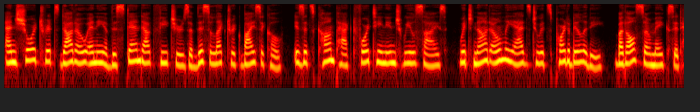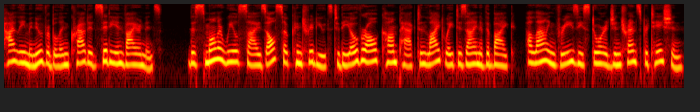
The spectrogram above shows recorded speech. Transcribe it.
and short trips. Any of the standout features of this electric bicycle is its compact 14-inch wheel size, which not only adds to its portability but also makes it highly maneuverable in crowded city environments. The smaller wheel size also contributes to the overall compact and lightweight design of the bike, allowing for easy storage and transportation.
